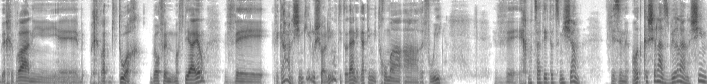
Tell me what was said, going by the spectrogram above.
בחברה אני אה, בחברת ביטוח באופן מפתיע היום ו... וגם אנשים כאילו שואלים אותי, אתה יודע, אני הגעתי מתחום הרפואי, ואיך מצאתי את עצמי שם? וזה מאוד קשה להסביר לאנשים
